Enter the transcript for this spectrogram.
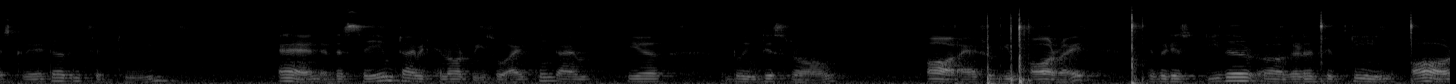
is greater than 15 and at the same time it cannot be so I think I am here doing this wrong or I should give or right? If it is either uh, greater than 15 or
